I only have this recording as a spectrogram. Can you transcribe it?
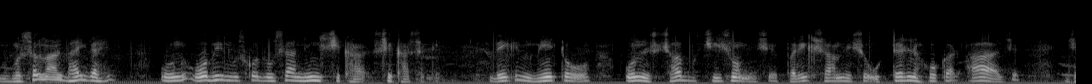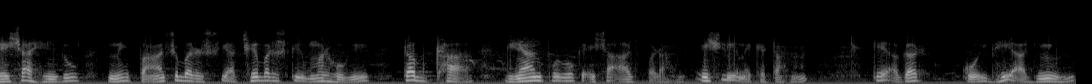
मुसलमान भाई रहे। उन, वो भी मुझको दूसरा नहीं सिखा सिखा सके। लेकिन मैं तो उन सब चीज़ों में से, परीक्षा में से उत्तीर्ण होकर आज जैसा हिंदू में पाँच बरस या छः बरस की उम्र होगी, तब था ज्ञानपूर्वक ऐसा आज पढ़ा हूँ। इसलिए मैं कहता हूँ कि अगर कोई भी आदमी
